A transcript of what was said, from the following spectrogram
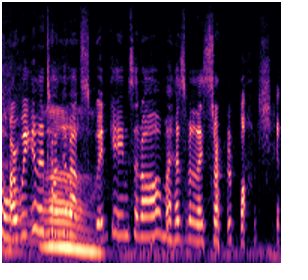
Are we going to talk about. Squid Games at all? My husband and I started watching.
